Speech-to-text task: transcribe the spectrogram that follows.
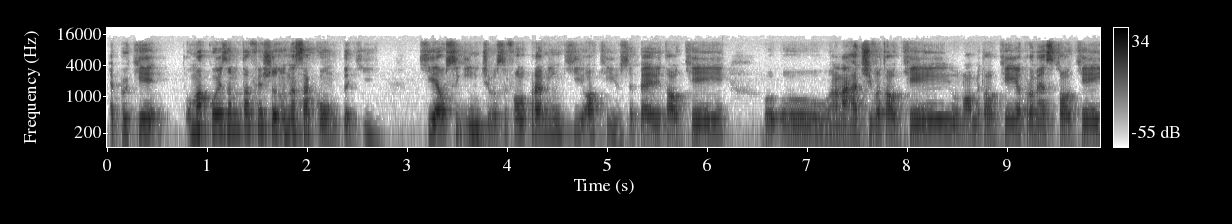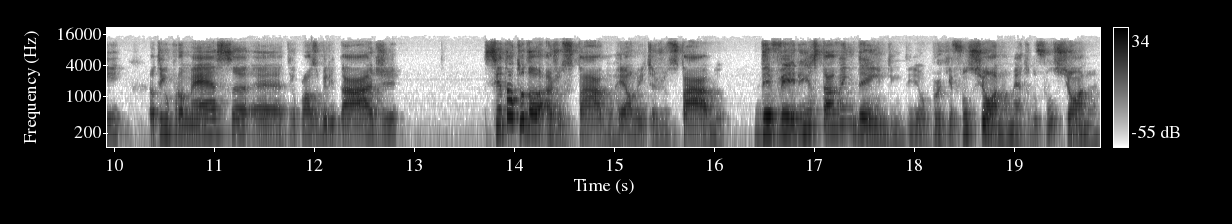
é porque uma coisa não está fechando nessa conta aqui, que é o seguinte: você falou para mim que, ok, o CPL está ok, o, o, a narrativa está ok, o nome está ok, a promessa está ok, eu tenho promessa, é, tenho plausibilidade. Se está tudo ajustado, realmente ajustado, deveria estar vendendo, entendeu? Porque funciona, o método funciona.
